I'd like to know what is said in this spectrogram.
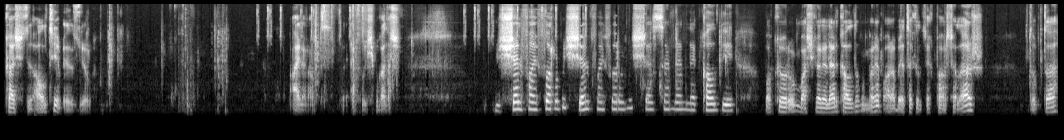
Kaçtı? 6'ya benziyor. bu. Aynen 6. Yani bu iş bu kadar. Michel Pfeiffer, Michel Pfeiffer, Michel senden ne kaldı? Bakıyorum başka neler kaldı. Bunlar hep arabaya takılacak parçalar. Tıpta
